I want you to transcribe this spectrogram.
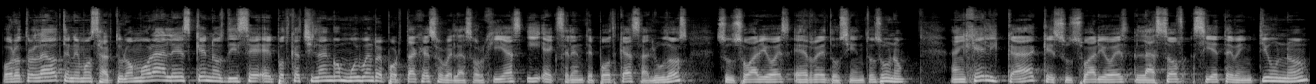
Por otro lado, tenemos a Arturo Morales, que nos dice, el podcast Chilango, muy buen reportaje sobre las orgías y excelente podcast, saludos. Su usuario es R201. Angélica, que su usuario es Lasov721,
